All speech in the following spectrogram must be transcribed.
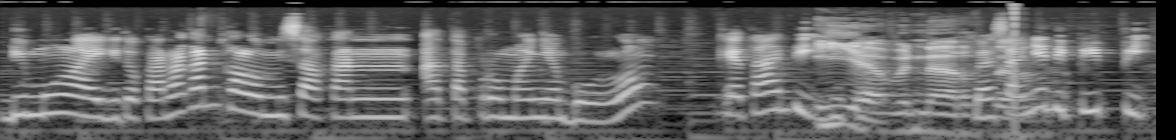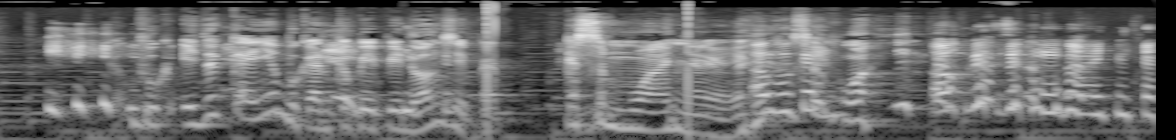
dimulai gitu karena kan kalau misalkan atap rumahnya bolong kayak tadi iya gitu benar. tuh. basahnya di pipi Buk- itu kayaknya bukan ke pipi doang sih Pep. Ke semuanya kayaknya. Oh, bukan. Semuanya. oh ke semuanya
